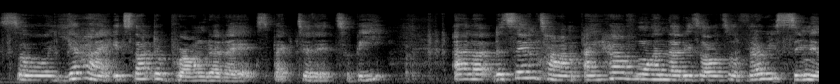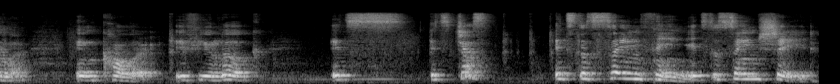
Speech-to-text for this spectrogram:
So yeah, it's not the brown that I expected it to be. And at the same time, I have one that is also very similar in color. If you look, it's, it's just, it's the same thing. It's the same shade.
